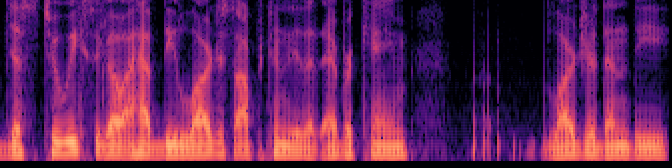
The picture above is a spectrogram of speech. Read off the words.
Just two weeks ago, I have the largest opportunity that ever came, uh, larger than the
